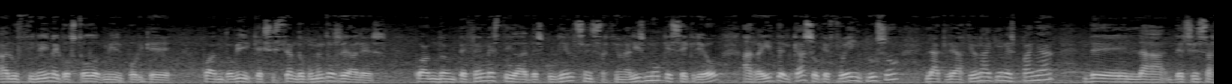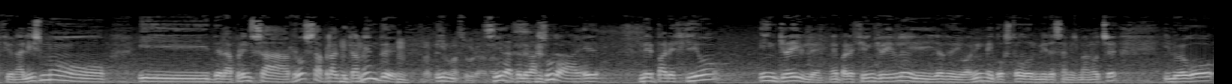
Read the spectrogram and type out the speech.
aluciné y me costó dormir, porque cuando vi que existían documentos reales, cuando empecé a investigar, descubrí el sensacionalismo que se creó a raíz del caso, que fue incluso la creación aquí en España de la, del sensacionalismo y de la prensa rosa prácticamente. la telebasura. sí, la telebasura. Eh, me pareció increíble, me pareció increíble y ya te digo, a mí me costó dormir esa misma noche. Y luego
